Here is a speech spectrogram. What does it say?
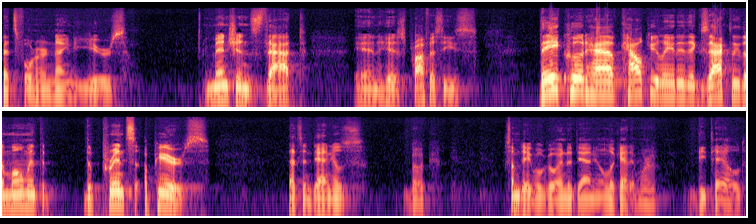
That's 490 years. Mentions that in his prophecies. They could have calculated exactly the moment the, the prince appears. That's in Daniel's book. Someday we'll go into Daniel and look at it more detailed.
